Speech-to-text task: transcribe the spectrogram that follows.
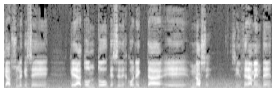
capsule que se queda tonto, que se desconecta, eh, no sé. Sinceramente,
